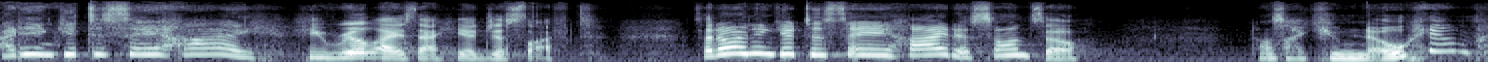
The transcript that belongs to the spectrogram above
I didn't get to say hi. He realized that he had just left. Said, Oh, I didn't get to say hi to so and so. I was like, You know him?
